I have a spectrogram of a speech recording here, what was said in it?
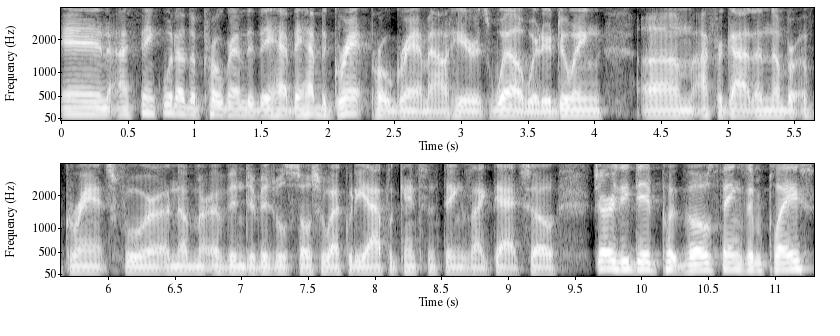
And I think what other program did they have? They have the grant program out here as well, where they're doing, um, I forgot a number of grants for a number of individual social equity applicants and things like that. So Jersey did put those things in place,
